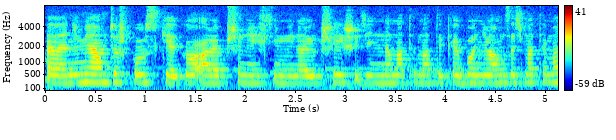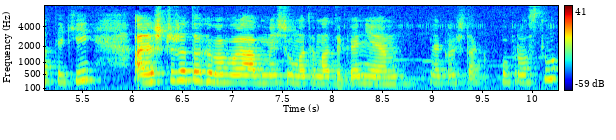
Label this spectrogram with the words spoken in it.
e, nie miałam też polskiego, ale przenieśli mi na jutrzejszy dzień na matematykę, bo nie mam zdać matematyki, ale szczerze to chyba wolałabym mieć tą matematykę, nie wiem, jakoś tak po prostu.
